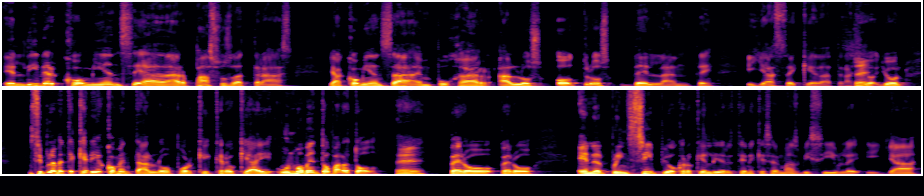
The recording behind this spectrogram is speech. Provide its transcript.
el, líder comience a dar pasos atrás, ya comienza a empujar a los otros delante y ya se queda atrás. Yo, simplemente quería comentarlo porque creo que hay un momento para todo, pero, pero en el principio creo que el líder tiene que ser más visible y ya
